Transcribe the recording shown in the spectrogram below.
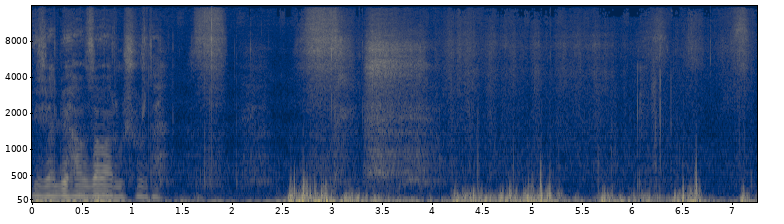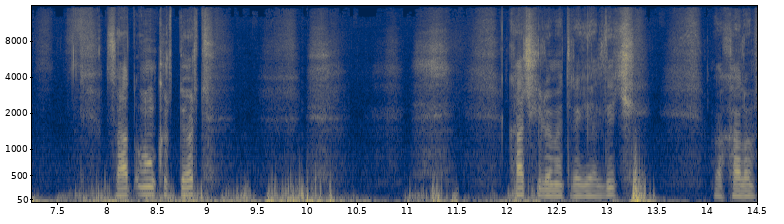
Güzel bir havza varmış burada. Saat 10.44. Kaç kilometre geldik? Bakalım.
